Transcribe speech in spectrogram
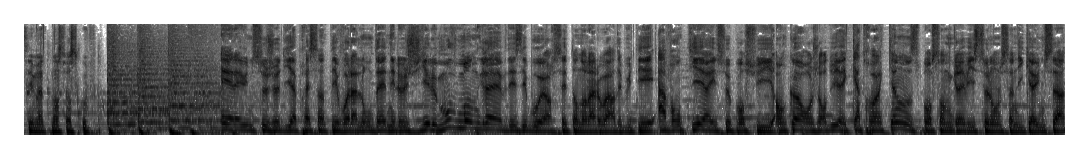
C'est maintenant sur Scoop. Et elle a une ce jeudi après saint voilà Londaine et le Gier. Le mouvement de grève des éboueurs s'étend dans la Loire, débuté avant-hier. Il se poursuit encore aujourd'hui avec 95% de grévistes selon le syndicat UNSA.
